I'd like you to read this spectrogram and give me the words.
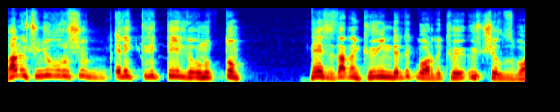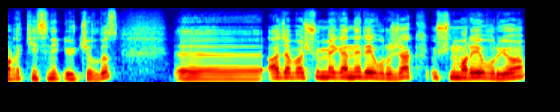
Lan 3. vuruşu elektrik değildi unuttum. Neyse zaten köyü indirdik bu arada. Köy 3 yıldız bu arada. Kesinlikle 3 yıldız. Ee, acaba şu mega nereye vuracak? 3 numaraya vuruyor.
